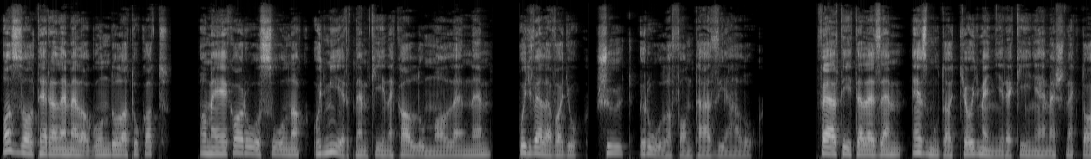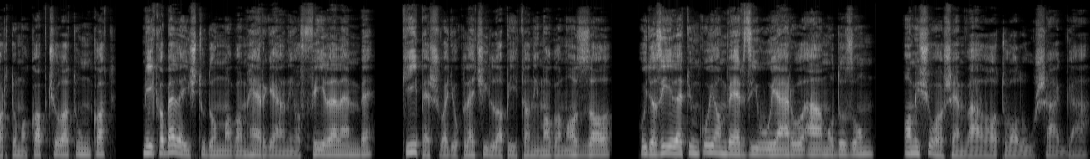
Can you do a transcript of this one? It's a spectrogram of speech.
Azzal terelem el a gondolatokat, amelyek arról szólnak, hogy miért nem kéne kallummal lennem, hogy vele vagyok, sőt, róla fantáziálok. Feltételezem, ez mutatja, hogy mennyire kényelmesnek tartom a kapcsolatunkat, még ha bele is tudom magam hergelni a félelembe, képes vagyok lecsillapítani magam azzal, hogy az életünk olyan verziójáról álmodozom, ami sohasem válhat valósággá.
